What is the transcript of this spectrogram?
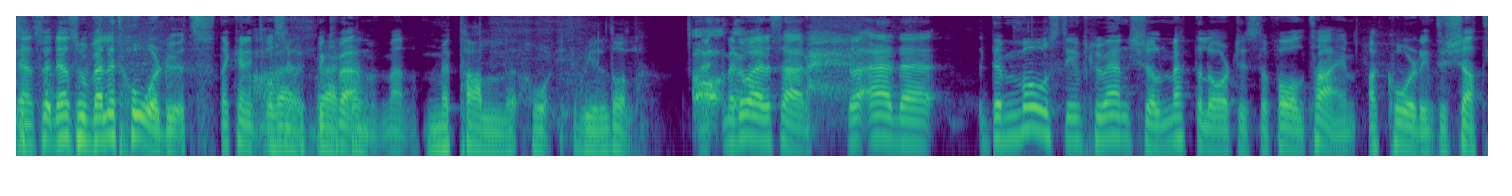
Den, så, den såg väldigt hård ut. Den kan inte vara så bekväm. Men, Metall real doll. Ja, men då är det så här. Då är det the most influential metal artist of all time according to Chat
